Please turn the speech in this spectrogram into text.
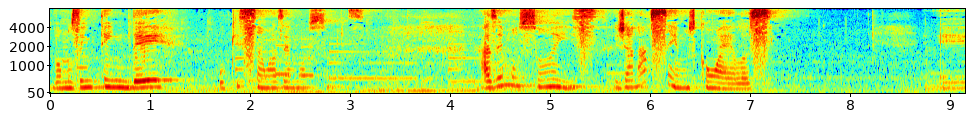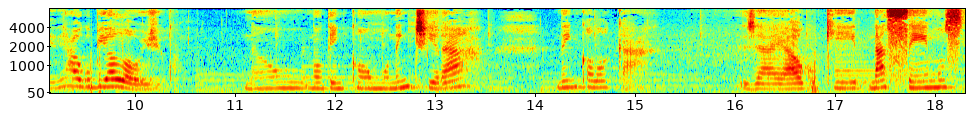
vamos entender o que são as emoções. As emoções já nascemos com elas. É algo biológico. Não, não tem como nem tirar, nem colocar. Já é algo que nascemos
